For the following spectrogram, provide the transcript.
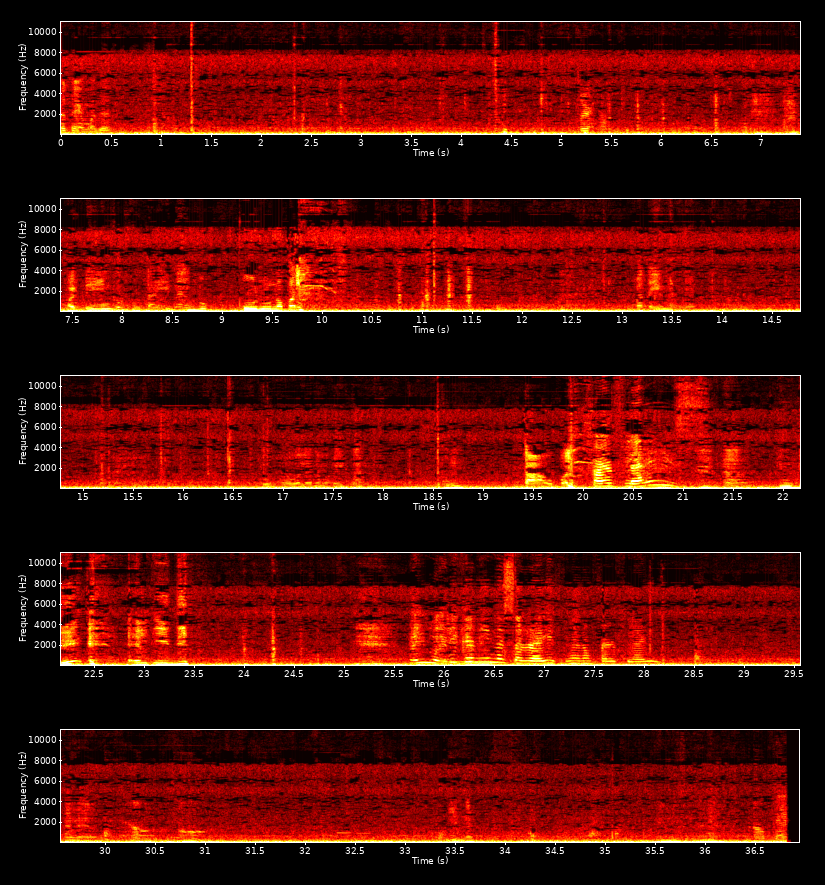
Patay mo dad. Turn up. Pagtingin ko, puta ina, puno na pala. Patay mo yan. Puta, wala na makita. Boom. Tao pala. Fireflies! Ah, hindi. LED. Ay, no, Hindi kanina sa right, merong firefly.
